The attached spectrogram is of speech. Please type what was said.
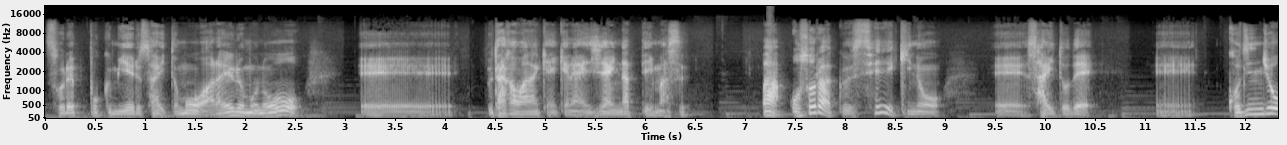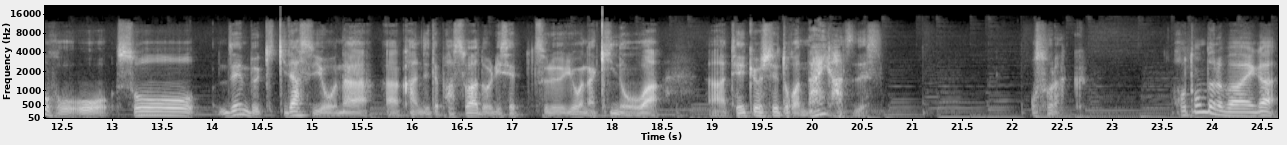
それっぽく見えるサイトもあらゆるものを、えー、疑わなきゃいけない時代になっています。まあおそらく正規の、えー、サイトで、えー、個人情報をそう全部聞き出すような感じでパスワードをリセットするような機能は提供してるとこはないはずです。おそらく。ほとんどの場合が、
